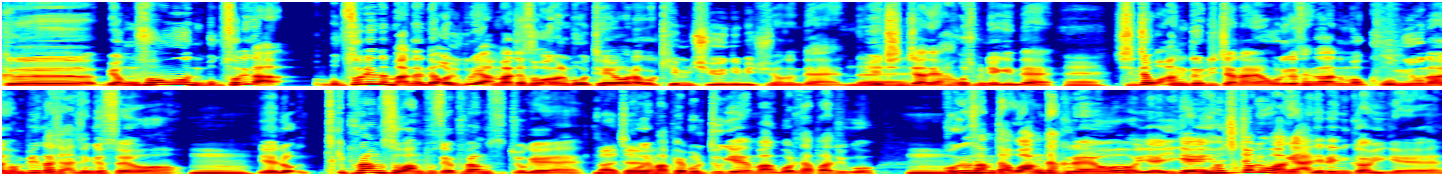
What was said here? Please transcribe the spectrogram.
그 명성은 목소리가 목소리는 맞는데 얼굴이 안 맞아서 왕을 못해요라고 김지윤님이 주셨는데 네. 이게 진짜 내가 하고 싶은 얘기인데 네. 진짜 왕들 있잖아요. 우리가 생각하는 뭐 공유나 현빈 같이 안 생겼어요. 음, 예, 러- 특히 프랑스 왕 보세요. 프랑스 쪽에 맞아요. 거기 막 배불뚝에 막 머리 다 빠지고 음. 거기 사람 다 왕 다 그래요. 예, 이게 현실적인 왕이 아니라니까 이게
